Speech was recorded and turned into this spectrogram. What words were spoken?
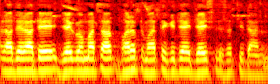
રાધે રાધે, જય ગો માતા, ભારત માતે કી જય જય શ્રી સચ્ચિદાનંદ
